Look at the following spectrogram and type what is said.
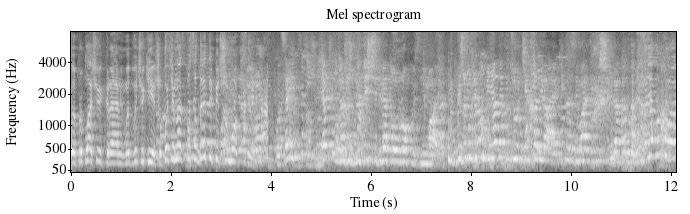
е, проплачує Кремль, Медведчуки, щоб потім нас посадити під шумок всі? Оцей дядько нас з 2009 року знімає. Ви ж може поміняли про цього тіхаря, який нас знімає з 2009 року. Януковича.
